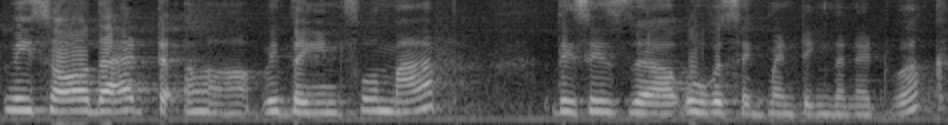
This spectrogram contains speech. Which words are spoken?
we saw that uh, with the InfoMap this is uh, over segmenting the network.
